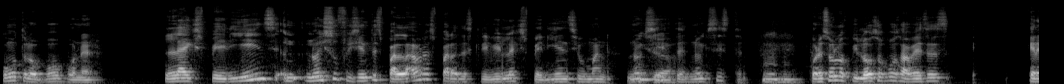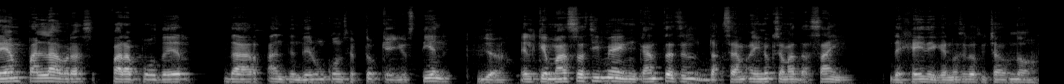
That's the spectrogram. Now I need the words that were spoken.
¿cómo te lo puedo poner? La experiencia, no hay suficientes palabras para describir la experiencia humana. No existen, no existen. Ujú. Por eso los filósofos a veces crean palabras para poder dar a entender un concepto que ellos tienen. Ya. El que más así me encanta es el, se hay uno que se llama Dasein, de Heidegger, no sé si lo has escuchado. No.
